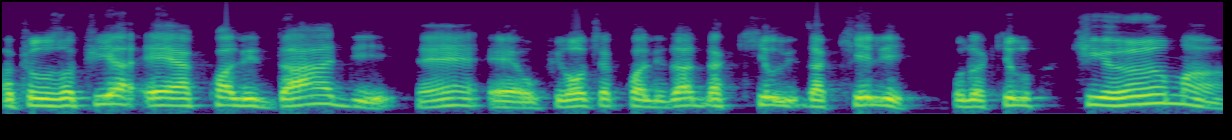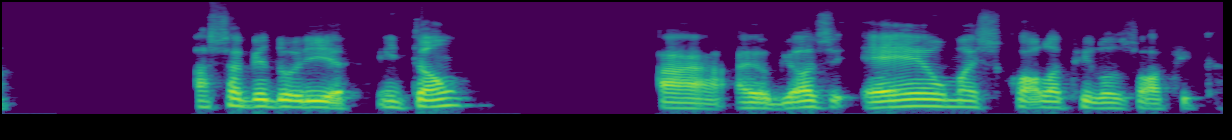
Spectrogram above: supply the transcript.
A filosofia é a qualidade, né? É, o filósofo é a qualidade daquilo, daquele ou daquilo que ama a sabedoria. Então, a, a eubiose é uma escola filosófica.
